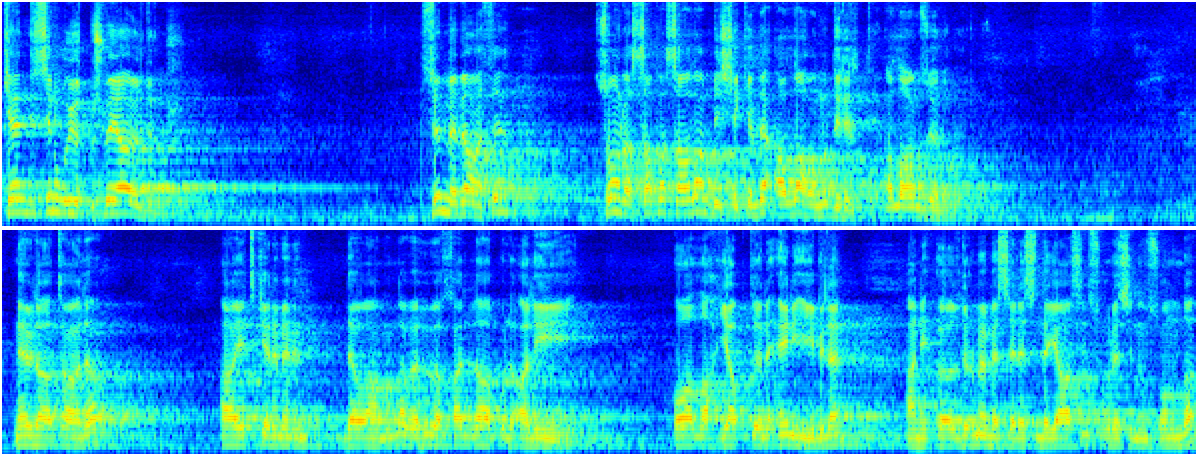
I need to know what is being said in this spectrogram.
kendisini uyutmuş veya öldürmüş. Sümme be'ase sonra sapa sağlam bir şekilde Allah onu diriltti. Allah'ımız öyle buyurdu. Mevla Teala ayet-i kerimenin devamında ve huve hallakul alim. O Allah yaptığını en iyi bilen hani öldürme meselesinde Yasin suresinin sonunda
